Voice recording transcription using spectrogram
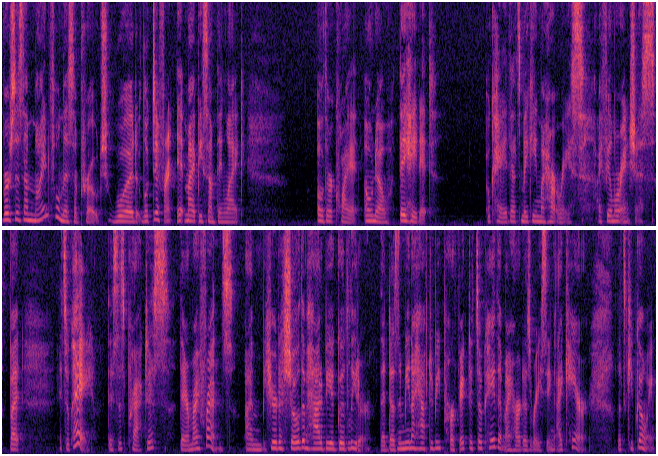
Versus a mindfulness approach would look different. It might be something like, oh, they're quiet. Oh no, they hate it. Okay, that's making my heart race. I feel more anxious, but it's okay. This is practice. They're my friends. I'm here to show them how to be a good leader. That doesn't mean I have to be perfect. It's okay that my heart is racing. I care. Let's keep going.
